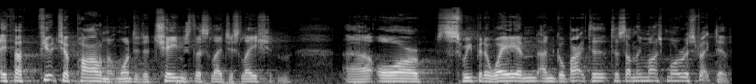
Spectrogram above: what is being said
if a future parliament wanted to change this legislation, uh, or sweep it away and, and go back to, to something much more restrictive.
